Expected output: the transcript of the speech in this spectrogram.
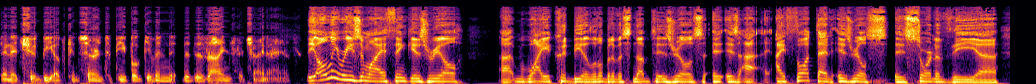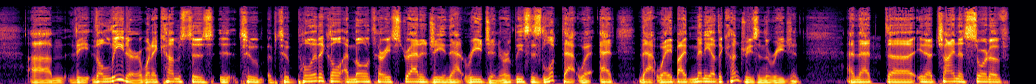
and it should be of concern to people given the, designs that China has. The only reason why I think Israel, uh, why it could be a little bit of a snub to Israel is, is I, I thought that Israel is sort of the. Uh, um, the the leader when it comes to to to political and military strategy in that region, or at least is looked at way, at that way by many other countries in the region, and that uh, you know China's sort of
